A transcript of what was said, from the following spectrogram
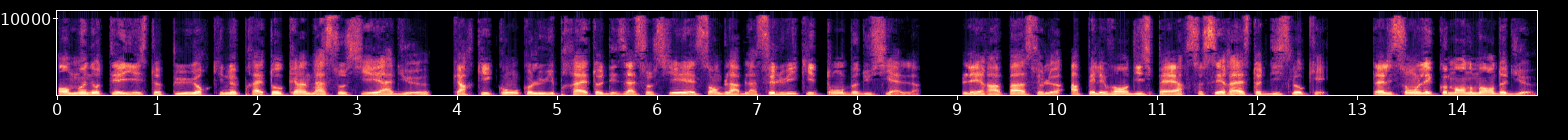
en monothéiste pur qui ne prête aucun associé à Dieu, car quiconque lui prête des associés est semblable à celui qui tombe du ciel. Les rapaces le happent et les vents dispersent ses restes disloqués. Tels sont les commandements de Dieu.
